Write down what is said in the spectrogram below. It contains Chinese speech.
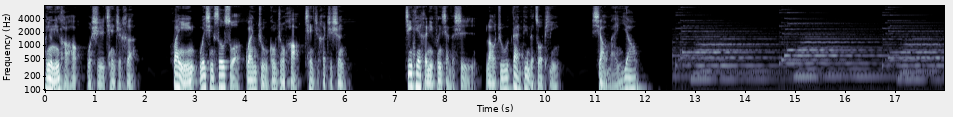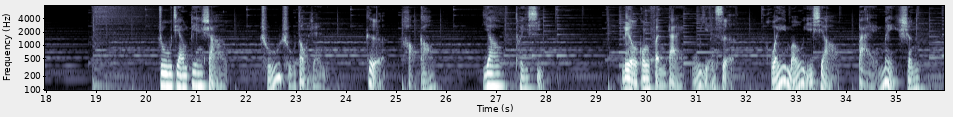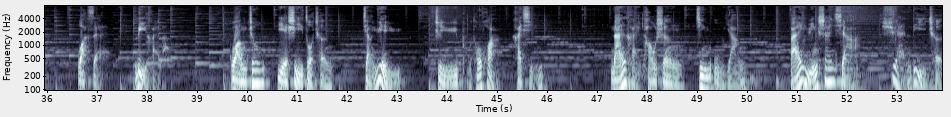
朋友您好，我是千纸鹤，欢迎微信搜索关注公众号“千纸鹤之声”。今天和您分享的是老朱淡定的作品《小蛮腰》。珠江边上，楚楚动人，个好高，腰忒细。六宫粉黛无颜色，回眸一笑百媚生。哇塞，厉害了！广州也是一座城，讲粤语，至于普通话还行。南海涛声惊五洋，白云山下绚丽城。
